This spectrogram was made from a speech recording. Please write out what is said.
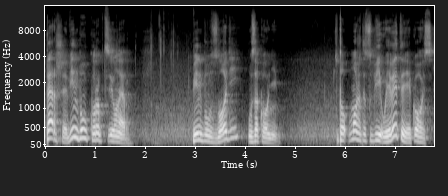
Перше, він був корупціонер. Він був злодій у законі. Тобто можете собі уявити якогось,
